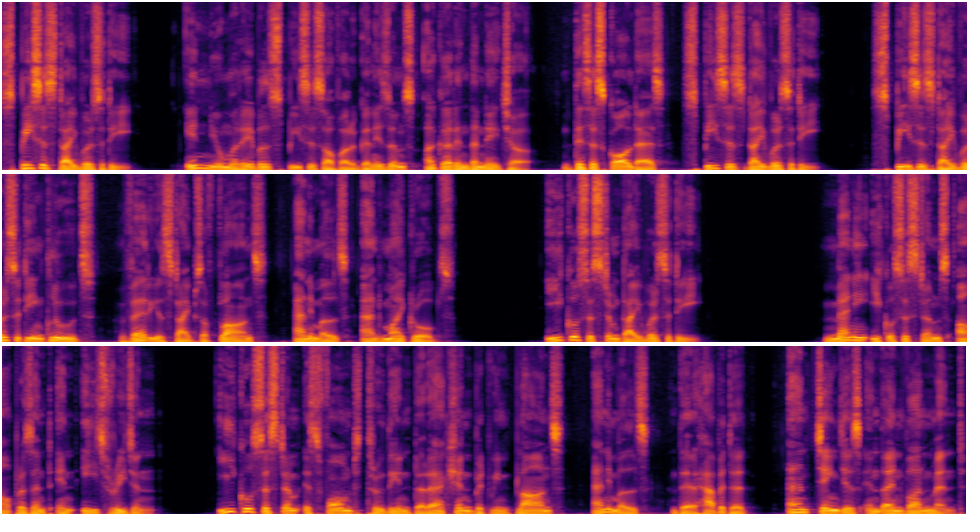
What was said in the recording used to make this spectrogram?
Species diversity Innumerable species of organisms occur in the nature. This is called as species diversity. Species diversity includes various types of plants, animals and microbes. Ecosystem diversity Many ecosystems are present in each region. Ecosystem is formed through the interaction between plants, animals, their habitat, and changes in the environment.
